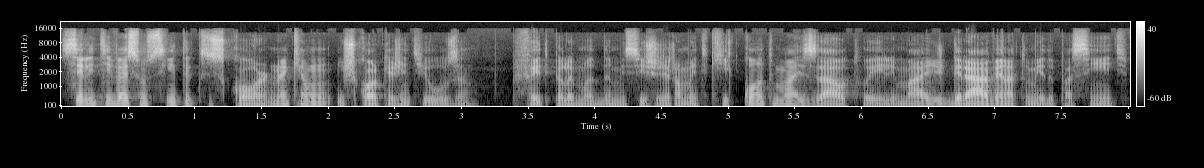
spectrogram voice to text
Se ele tivesse um syntax score, né, que é um score que a gente usa, feito pelo hemodinamicista geralmente, que quanto mais alto ele, mais grave a anatomia do paciente,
